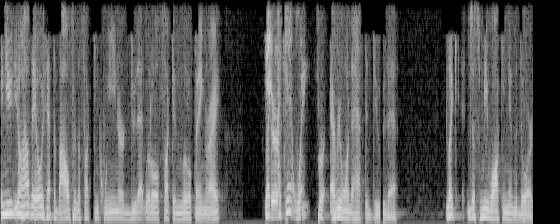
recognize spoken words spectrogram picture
And you you know how they always have to bow for the fucking queen or do that little fucking little thing, right? Like, Sure. I can't wait for everyone to have to do that. Like, just me walking in the door.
